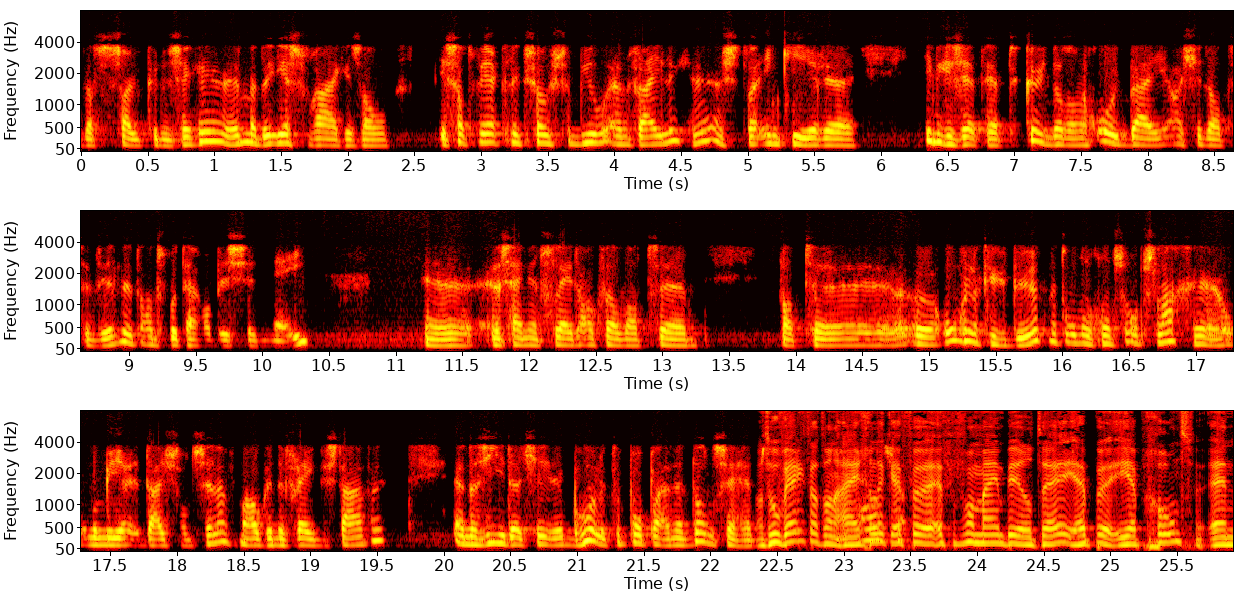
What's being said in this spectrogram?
dat zou je kunnen zeggen. Hè. Maar de eerste vraag is al, is dat werkelijk zo stabiel en veilig? Hè? Als je het er één keer ingezet hebt, kun je er dan nog ooit bij als je dat wil? Het antwoord daarop is nee. Eh, er zijn in het verleden ook wel wat, eh, wat uh, ongelukken gebeurt met ondergrondse opslag. Uh, onder meer in Duitsland zelf, maar ook in de Verenigde Staten. En dan zie je dat je behoorlijk de poppen aan het dansen hebt. Want hoe werkt dat dan eigenlijk? Even, even voor mijn beeld. Hè? Je, hebt, je hebt grond en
